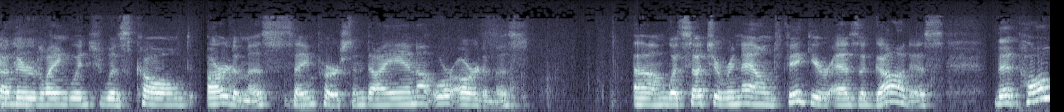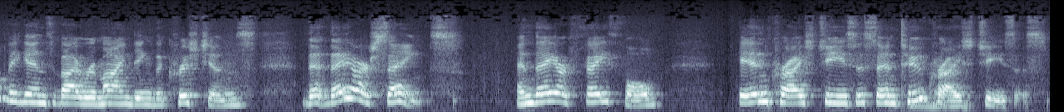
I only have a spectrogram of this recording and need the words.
other language, was called Artemis, same person, Diana or Artemis, um, was such a renowned figure as a goddess that Paul begins by reminding the Christians that they are saints and they are faithful in Christ Jesus and to mm-hmm. Christ Jesus.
